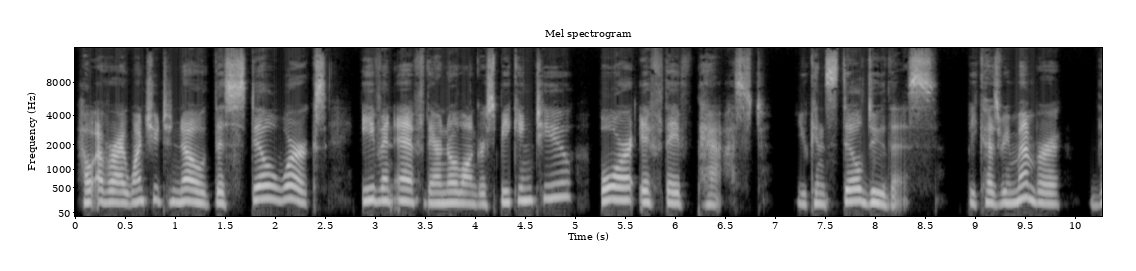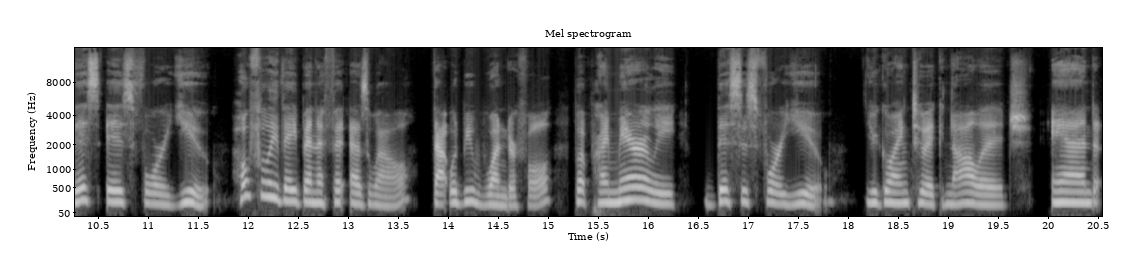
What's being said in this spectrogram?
However, I want you to know this still works even if they're no longer speaking to you or if they've passed. You can still do this because remember, this is for you. Hopefully, they benefit as well. That would be wonderful. But primarily, this is for you. You're going to acknowledge and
